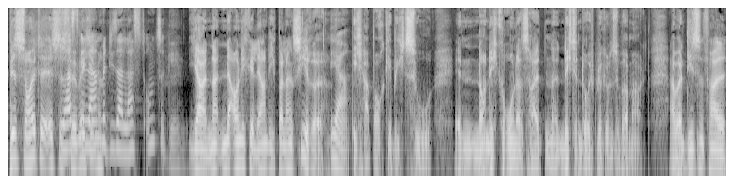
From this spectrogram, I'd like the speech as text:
bis heute ist du es für mich. Du hast gelernt, mit dieser Last umzugehen. Ja, na, auch nicht gelernt, ich balanciere. Ja. Ich habe auch, gebe ich zu, in noch nicht Corona-Zeiten äh, nicht den Durchblick im Supermarkt. Aber in diesem Fall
